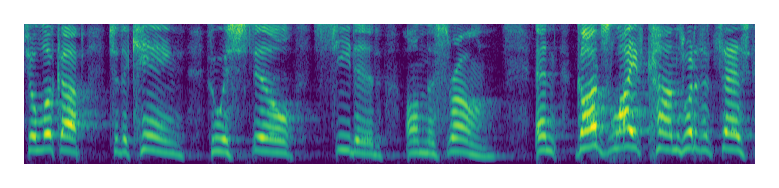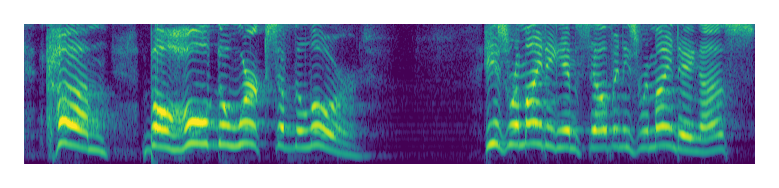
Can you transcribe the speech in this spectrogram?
to look up to the King who is still seated on the throne. And God's life comes, what does it says? Come, behold the works of the Lord. He's reminding himself and he's reminding us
